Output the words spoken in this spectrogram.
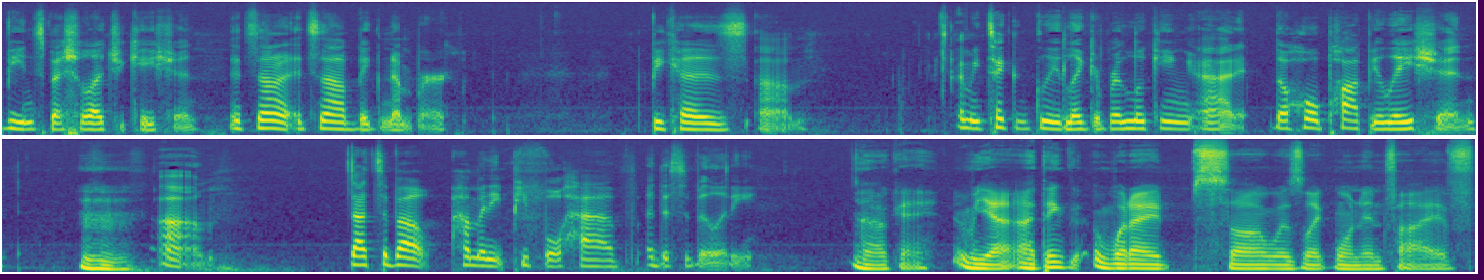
be in special education. It's not. A, it's not a big number because, um, I mean, technically, like if we're looking at the whole population, hmm um, that's about how many people have a disability. Okay. Yeah, I think what I saw was like one in five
